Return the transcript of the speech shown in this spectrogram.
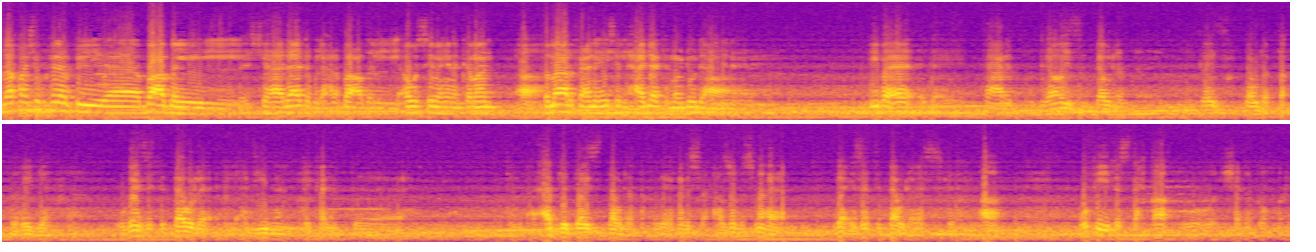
لا أشوف هنا في آه، بعض الشهادات أو بعض الأوسمة هنا كمان. آه. فما أعرف يعني إيش الحاجات الموجودة آه. عندنا هنا. دي بقى تعرف جوائز الدولة جائزة الدولة التقديرية وجائزة الدولة القديمة اللي كانت آه، قبل جائزة الدولة التقديرية. كان أظن اسمها جائزة الدولة بس كده. آه. وفي الاستحقاق والشهادة الأخرى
